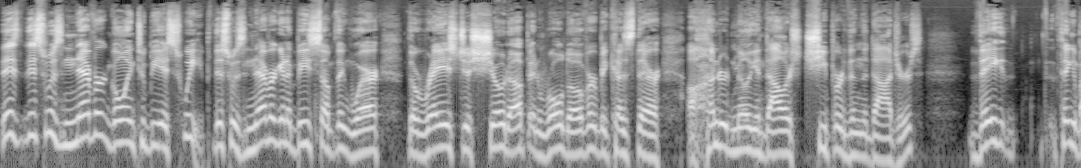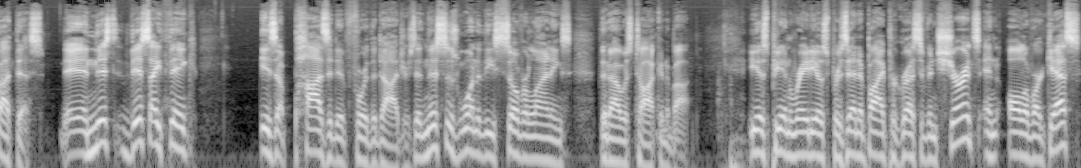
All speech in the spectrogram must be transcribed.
This this was never going to be a sweep. This was never going to be something where the Rays just showed up and rolled over because they're hundred million dollars cheaper than the Dodgers. They think about this, and this this I think is a positive for the Dodgers, and this is one of these silver linings that I was talking about. ESPN Radio is presented by Progressive Insurance, and all of our guests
